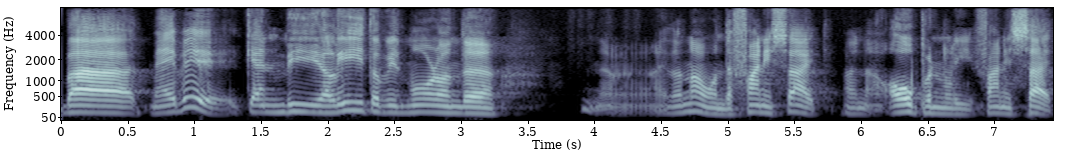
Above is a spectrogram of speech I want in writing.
But maybe it can be a little bit more on the, uh, I don't know, on the funny side, an openly funny side.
